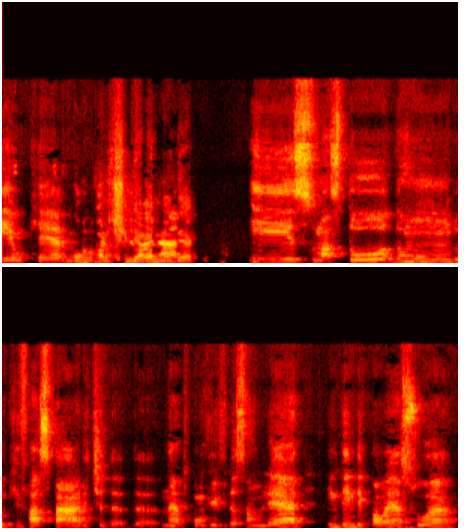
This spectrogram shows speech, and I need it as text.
eu quero compartilhar, né, Deca? Isso, mas todo mundo que faz parte da, da, né, do convívio dessa mulher entender qual é a sua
